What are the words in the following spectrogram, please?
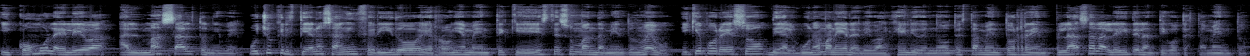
y cómo la eleva al más alto nivel. Muchos cristianos han inferido erróneamente que este es un mandamiento nuevo y que por eso de alguna manera el Evangelio del Nuevo Testamento reemplaza la ley del Antiguo Testamento.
